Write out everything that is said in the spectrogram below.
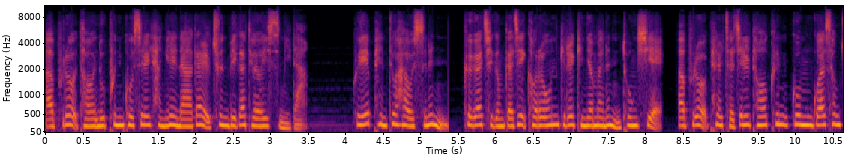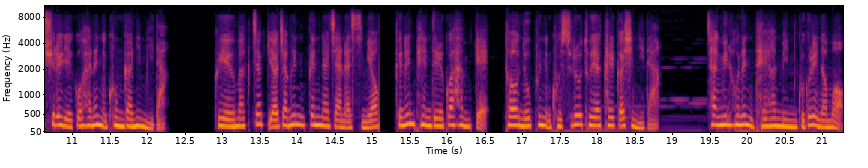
앞으로 더 높은 곳을 향해 나아갈 준비가 되어 있습니다. 그의 펜트하우스는 그가 지금까지 걸어온 길을 기념하는 동시에 앞으로 펼쳐질 더 큰 꿈과 성취를 예고하는 공간입니다. 그의 음악적 여정은 끝나지 않았으며 그는 팬들과 함께 더 높은 곳으로 도약할 것입니다. 장민호는 대한민국을 넘어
